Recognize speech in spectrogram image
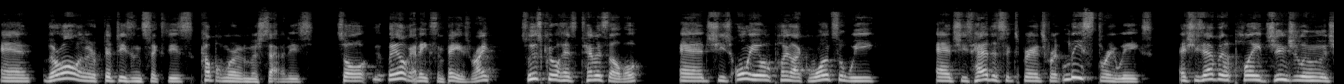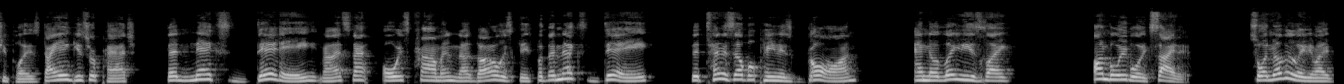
and they're all in their 50s and 60s. A couple more in their 70s. So they all got aches and pains, right? So this girl has tennis elbow, and she's only able to play like once a week. And she's had this experience for at least three weeks. And she's having to play gingerly when she plays. Diane gives her a patch. The next day, now that's not always common, not, not always the case, but the next day, the tennis elbow pain is gone. And the lady is like unbelievably excited. So another lady, my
